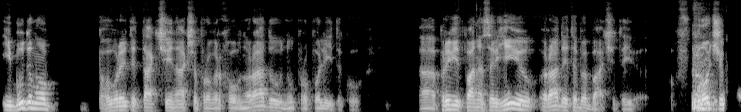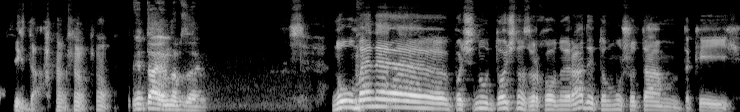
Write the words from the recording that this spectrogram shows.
і будемо говорити так чи інакше про Верховну Раду, ну про політику. А, привіт, пане Сергію, радий тебе бачити. Впрочем, завжди. Вітаю навзаєм. Ну, у мене почну точно з Верховної Ради, тому що там такий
